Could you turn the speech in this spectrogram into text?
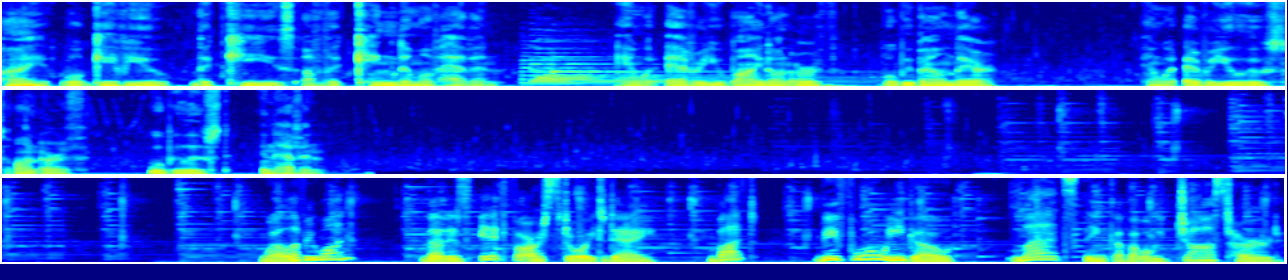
I will give you the keys of the kingdom of heaven, and whatever you bind on earth will be bound there, and whatever you loose on earth will be loosed in heaven. Well, everyone, that is it for our story today. But before we go, let's think about what we just heard.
